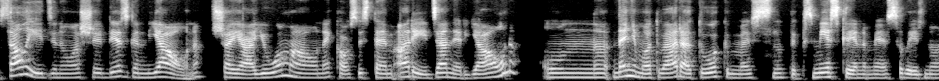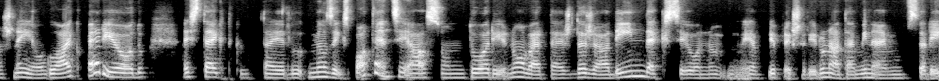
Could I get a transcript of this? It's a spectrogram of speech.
salīdzinoši ir diezgan jauna šajā jomā, un ekosistēma arī dzen ir jauna. Un uh, neņemot vērā to, ka mēs nu, tiksim, ieskrienamies salīdzinoši neilgu laiku periodu, es teiktu, ka tā ir milzīgs potenciāls, un to arī ir novērtējuši dažādi indeksi. Un, ja iepriekš arī runātāji minēja, mums arī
